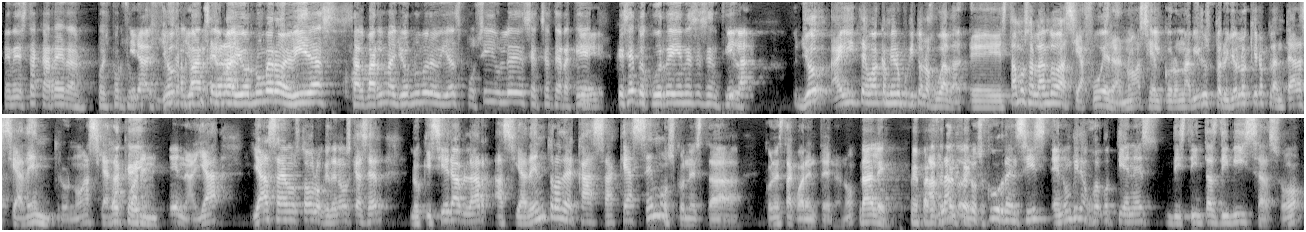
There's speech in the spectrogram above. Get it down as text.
en esta carrera? Pues por supuesto, salvar el mayor número de vidas, salvar el mayor número de vidas posibles, etcétera. ¿Qué, ¿qué se te ocurre ahí en ese sentido? Yo ahí te voy a cambiar un poquito la jugada. Eh, estamos hablando hacia afuera, ¿no? Hacia el coronavirus, pero yo lo quiero plantear hacia adentro, ¿no? Hacia la cuarentena. Ya, ya sabemos todo lo que tenemos que hacer. Lo quisiera hablar hacia adentro de casa. ¿Qué hacemos con esta, con esta cuarentena, no? Dale, me parece Hablando de los currencies, en un videojuego tienes distintas divisas, ¿no?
